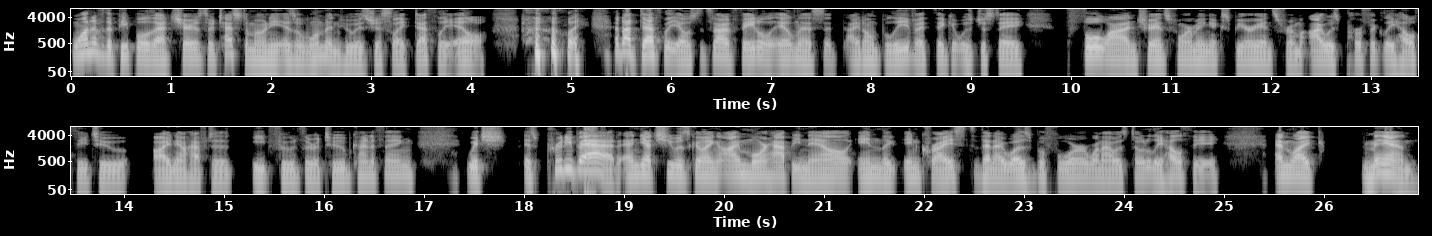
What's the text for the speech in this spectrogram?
one of the people that shares their testimony is a woman who is just like deathly ill. Like not deathly ill it's not a fatal illness i don't believe i think it was just a full on transforming experience from i was perfectly healthy to i now have to eat food through a tube kind of thing which is pretty bad and yet she was going i'm more happy now in the in christ than i was before when i was totally healthy and like man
